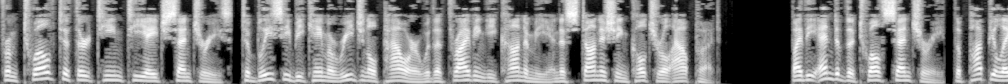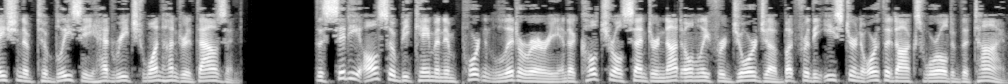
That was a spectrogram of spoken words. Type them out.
From 12 to 13th centuries, Tbilisi became a regional power with a thriving economy and astonishing cultural output. By the end of the 12th century, the population of Tbilisi had reached 100,000. The city also became an important literary and a cultural center not only for Georgia but for the Eastern Orthodox world of the time.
